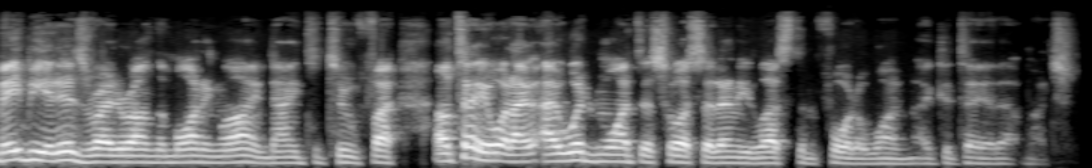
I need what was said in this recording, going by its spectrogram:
Maybe it is right around the morning line, nine to two five. I'll tell you what, I, I wouldn't want this horse at any less than four to one. I could tell you that much.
